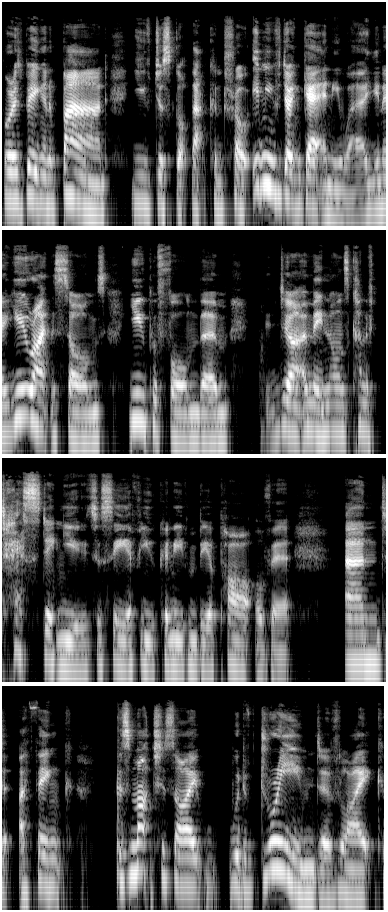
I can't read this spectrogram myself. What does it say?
Whereas being in a band you've just got that control even if you don't get anywhere you know you write the songs you perform them do you know what I mean? No one's kind of testing you to see if you can even be a part of it. And I think as much as I would have dreamed of like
